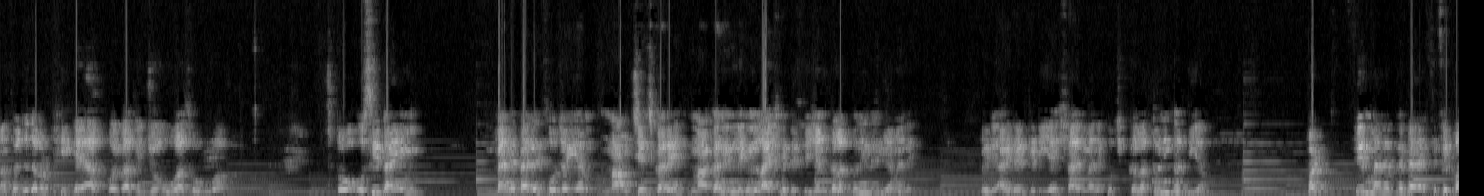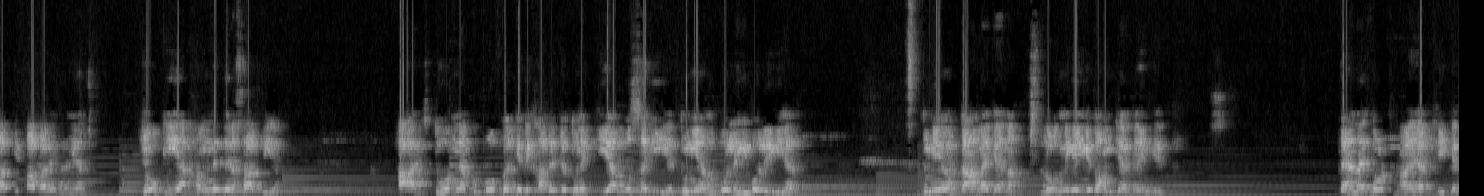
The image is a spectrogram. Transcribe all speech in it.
मैं सोचा, चलो ठीक है यार, कोई बात नहीं, जो हुआ, सो हुआ. तो उसी टाइम मैंने पहले सोचा यार, नाम चेंज करें, ना करें, लेकिन लाइफ में डिसीज़न गलत तो नहीं ले लिया मैंने। मेरी आइडेंटिटी है, शायद मैंने कुछ गलत तो नहीं कर दिया। बट फिर मैंने अपने पेरेंट्स से फिर बात की, पापा ने कहा, यार, जो किया, हमने तेरा साथ दिया। आज तू अपने आप को प्रूव करके दिखा दे, जो तूने किया, वो सही है। दुनिया में बोलेगी बोलेगी, यार। दुनिया का काम है कहना, लोग नहीं कहेंगे तो हम क्या कहेंगे? देन आई थॉट हाँ यार, ठीक है.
